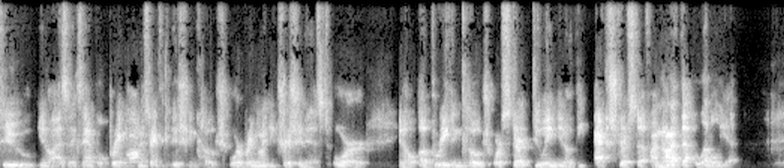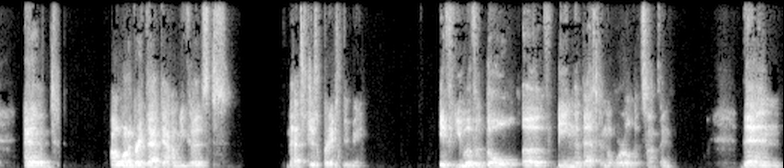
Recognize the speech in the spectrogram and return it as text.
to, you know, as an example, bring on a strength and conditioning coach or bring on a nutritionist or, you know, a breathing coach or start doing, you know, the extra stuff. I'm not at that level yet. And I want to break that down because that's just crazy to me. If you have a goal of being the best in the world at something, then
